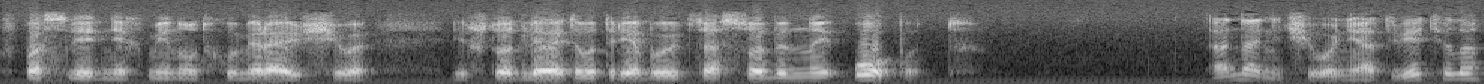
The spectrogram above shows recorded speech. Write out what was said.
в последних минутах умирающего, и что для этого требуется особенный опыт. Она ничего не ответила,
